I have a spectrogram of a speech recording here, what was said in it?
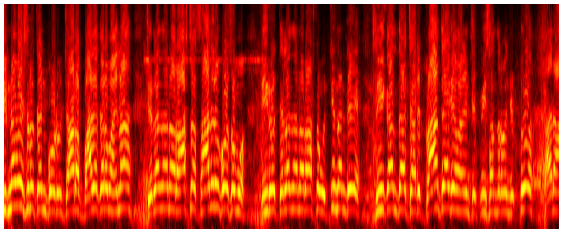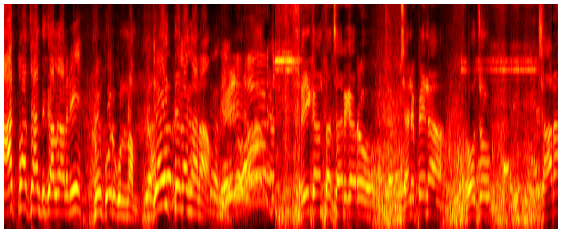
చిన్న వయసులో చనిపోవడం చాలా బాధాకరమైన తెలంగాణ రాష్ట్ర సాధన కోసము. ఈరోజు తెలంగాణ రాష్ట్రం వచ్చిందంటే శ్రీకాంతాచారి ప్రాణత్యాగం అని చెప్పి ఈ సందర్భం చెప్తూ ఆయన ఆత్మశాంతి కలగాలని మేము కోరుకుంటున్నాం. జై తెలంగాణ. శ్రీకాంతాచారి గారు చనిపోయిన రోజు చాలా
